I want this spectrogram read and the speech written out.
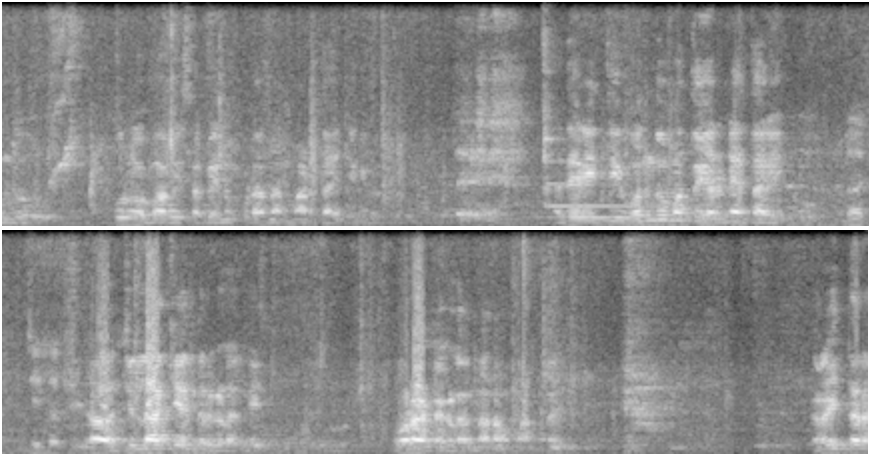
ಒಂದು ಪೂರ್ವಭಾವಿ ಸಭೆನೂ ಕೂಡ ನಾನು ಮಾಡ್ತಾ ಇದ್ದೀನಿ ಇವತ್ತು. ಅದೇ ರೀತಿ ಒಂದು ಮತ್ತು ಎರಡನೇ ತಾರೀಕು ಜಿಲ್ಲಾ ಕೇಂದ್ರಗಳಲ್ಲಿ ಹೋರಾಟಗಳನ್ನು ನಾವು ಮಾಡ್ತಾ ಇದ್ದೀವಿ. ರೈತರ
